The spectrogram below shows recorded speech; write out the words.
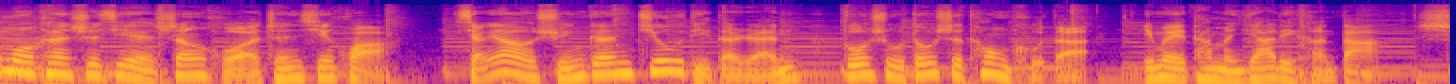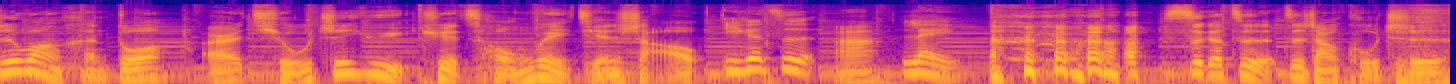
默看世界，生活真心话。想要寻根究底的人，多数都是痛苦的，因为他们压力很大，失望很多，而求知欲却从未减少。一个字啊，累。四个字，自找苦吃。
